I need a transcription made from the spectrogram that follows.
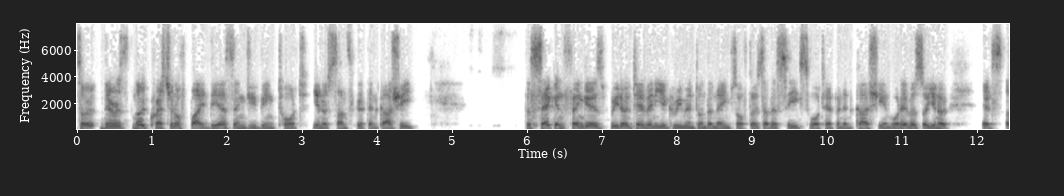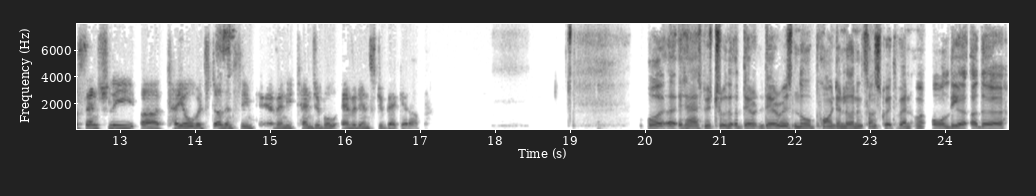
So there is no question of Bhai Daya Singh Ji being taught, you know, Sanskrit and Kashi. The second thing is we don't have any agreement on the names of those other Sikhs, what happened in Kashi and whatever. So, you know, it's essentially a tale which doesn't seem to have any tangible evidence to back it up. Well, uh, it has to be true. That there, there is no point in learning Sanskrit when all the other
